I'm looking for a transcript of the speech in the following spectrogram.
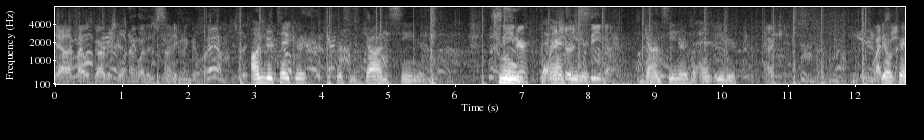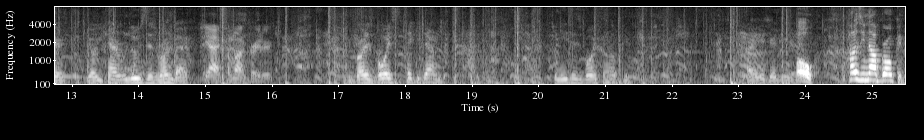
yeah, that fight was garbage because Mayweather's just not even a good fighter. He just plays Undertaker versus John Cena. Cena. The Pretty sure Anteater. Cena. John Cena, the Anteater. Okay. Why Yo. Krator. Yo, you can't lose this run back. Yeah, come on, Krator. He brought his boys to take you down. He needs his boys to help you. Alright, you're good. You're good. Oh, how is he not broken?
